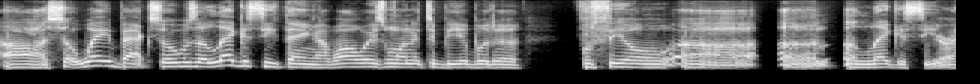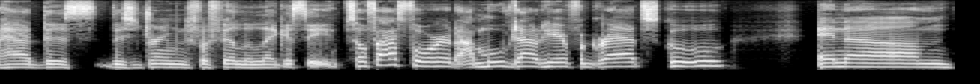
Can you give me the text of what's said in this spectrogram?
Uh, so way back, so it was a legacy thing. I've always wanted to be able to fulfill uh, a, a legacy, or had this this dream to fulfill a legacy. So fast forward, I moved out here for grad school, and um,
